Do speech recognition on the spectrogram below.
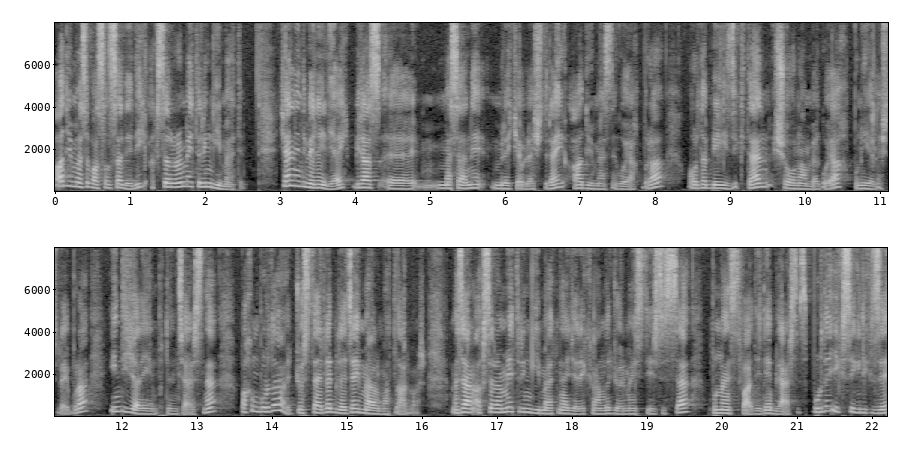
A düyməsi basılsa dedik, akselerometrin qiyməti. Gəlin indi belə eləyək. Biraz e, məsələni mürəkkəbləşdirək. A düyməsini qoyaq bura. Orada basic-dən show number qoyaq. Bunu yerləşdirək bura. İndi gələk inputun içərisinə. Baxın burada göstərilə biləcək məlumatlar var. Məsələn, akselerometrin qiymətini əgər ekranda görmək istəyirsinizsə, bundan istifadə edə bilərsiniz. Burada x, y, z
